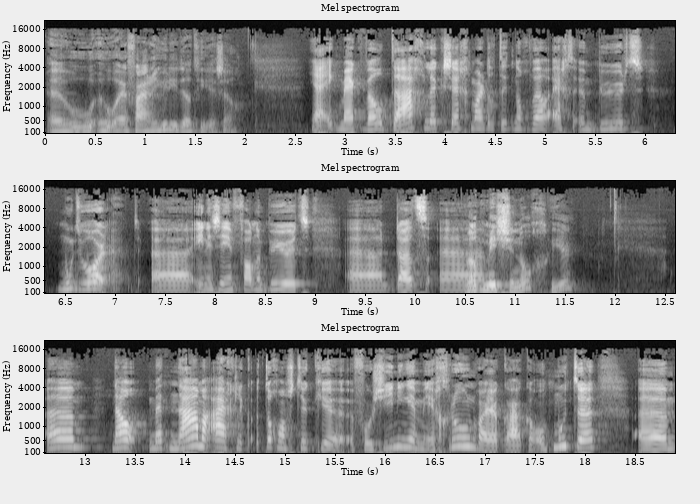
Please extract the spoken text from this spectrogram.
Eh, hoe, hoe ervaren jullie dat hier zo? Ja, ik merk wel dagelijks, zeg maar, dat dit nog wel echt een buurt moet worden. Eh, in de zin van een buurt eh, dat... Wat mis je nog hier? Ehm, nou, met name eigenlijk toch wel een stukje voorzieningen, meer groen, waar je elkaar kan ontmoeten. Ehm,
